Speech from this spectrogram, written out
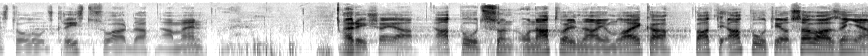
Es to lūdzu Kristus vārdā. Amen. Amen. Arī šajā atpūtas un, un atvaļinājuma laikā pati atpūta jau savā ziņā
